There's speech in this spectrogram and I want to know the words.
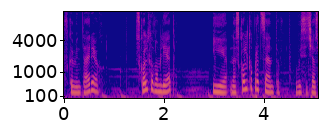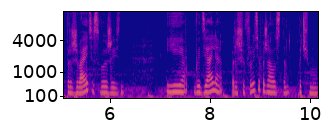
в комментариях, сколько вам лет и на сколько процентов вы сейчас проживаете свою жизнь. И в идеале расшифруйте, пожалуйста, почему.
